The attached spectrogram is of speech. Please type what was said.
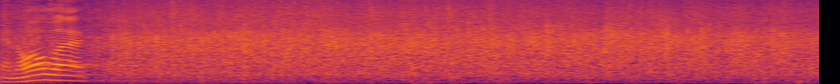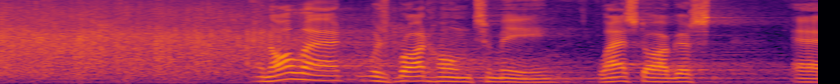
and all that, and all that was brought home to me last August at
